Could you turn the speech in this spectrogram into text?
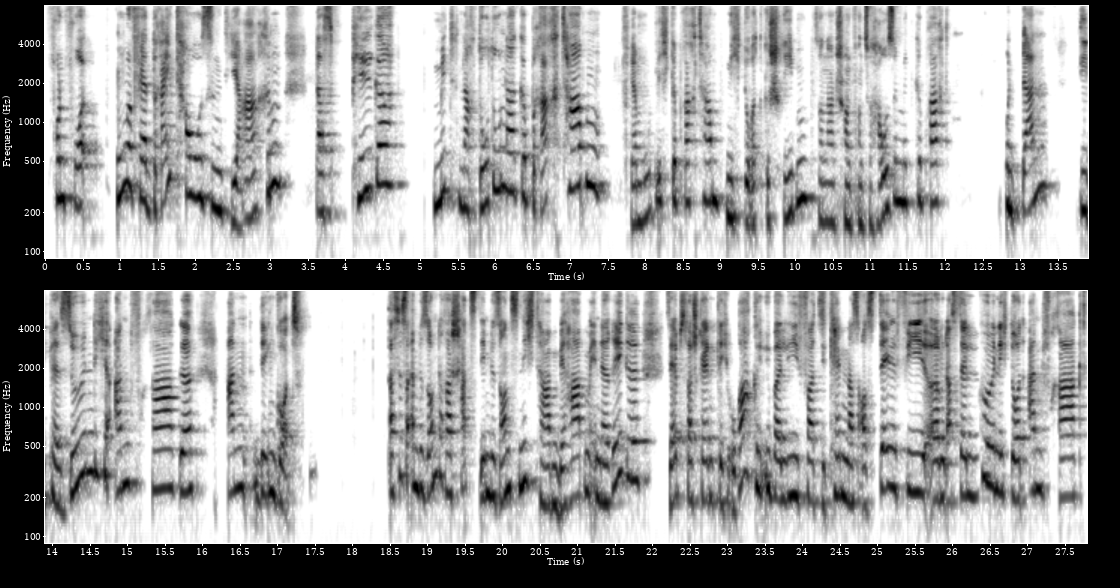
von vor ungefähr 3000 Jahren, das Pilger mit nach Dodona gebracht haben, vermutlich gebracht haben, nicht dort geschrieben, sondern schon von zu Hause mitgebracht. Und dann die persönliche Anfrage an den Gott. Das ist ein besonderer Schatz, den wir sonst nicht haben. Wir haben in der Regel selbstverständlich Orakel überliefert. Sie kennen das aus Delphi, ähm, dass der König dort anfragt.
